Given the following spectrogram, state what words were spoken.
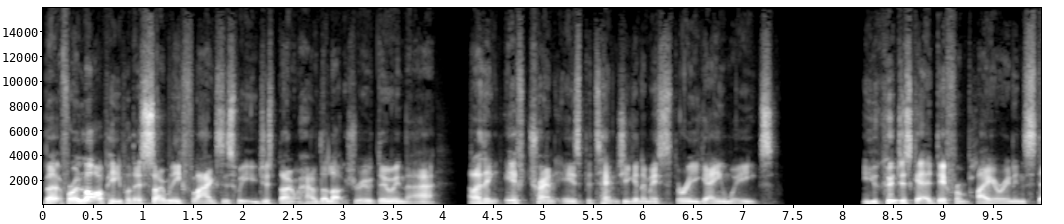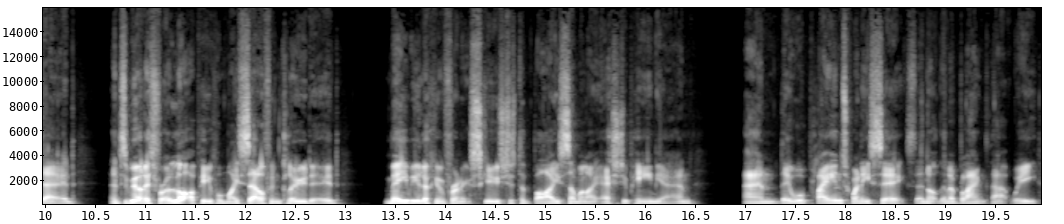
But for a lot of people, there's so many flags this week, you just don't have the luxury of doing that. And I think if Trent is potentially going to miss three game weeks, you could just get a different player in instead. And to be honest, for a lot of people, myself included, maybe looking for an excuse just to buy someone like Estupiñán and they will play in 26. They're not going to blank that week.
